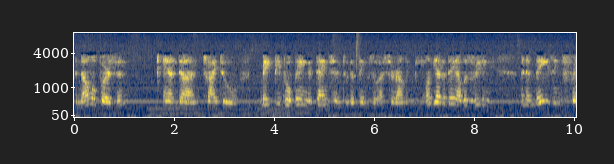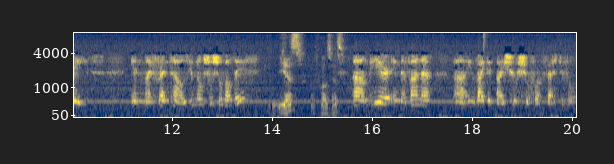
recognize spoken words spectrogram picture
a normal person and uh, try to make people paying attention to the things that are surrounding me. On the other day, I was reading an amazing phrase in my friend's house. You know Chucho Valdés? Yes, of course, yes. Um, here in Havana, uh, invited by Shushu for a festival.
